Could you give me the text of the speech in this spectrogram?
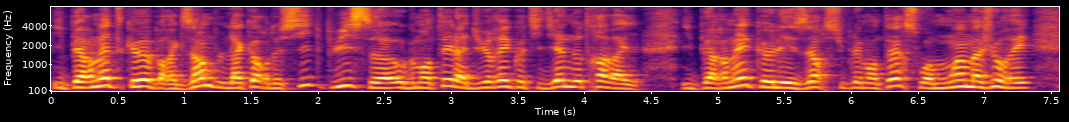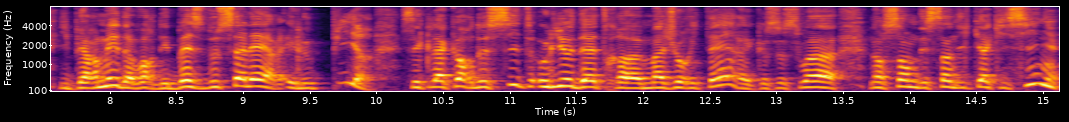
Ils permettent que, par exemple, l'accord de site puisse augmenter la durée quotidienne de travail. Il permet que les heures supplémentaire soit moins majoré. Il permet d'avoir des baisses de salaire. Et le pire, c'est que l'accord de site, au lieu d'être euh, majoritaire et que ce soit l'ensemble des syndicats qui signent,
